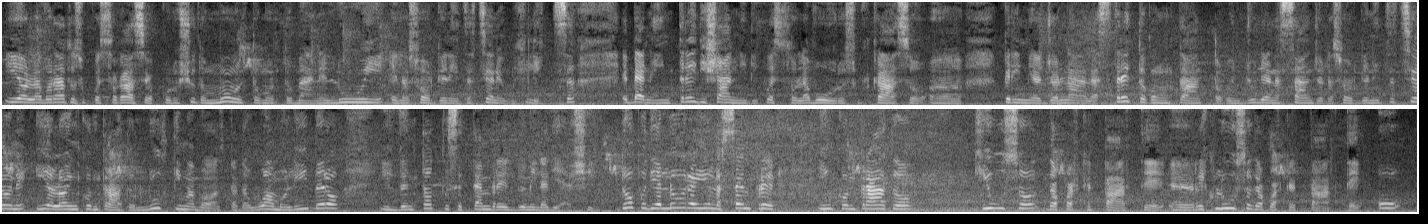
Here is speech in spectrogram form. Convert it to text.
io ho lavorato su questo caso e ho conosciuto molto molto bene lui e la sua organizzazione Wikileaks. Ebbene, in 13 anni di questo lavoro sul caso eh, per il mio giornale, a stretto contatto con Julian Assange e la sua organizzazione, io l'ho incontrato l'ultima volta da uomo libero il 28 settembre del 2010. Dopo di allora io l'ho sempre incontrato chiuso da qualche parte, eh, recluso da qualche parte o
